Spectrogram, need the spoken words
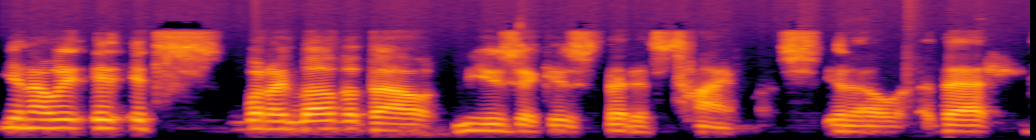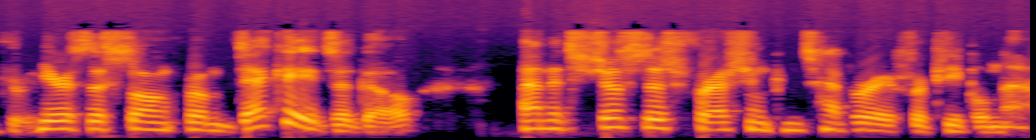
you know, it, it, it's what I love about music is that it's timeless. You know, that here's this song from decades ago, and it's just as fresh and contemporary for people now.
